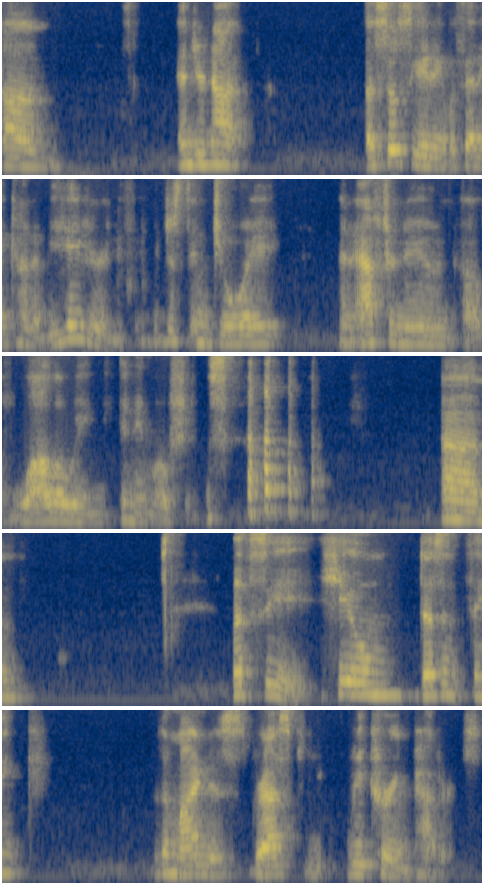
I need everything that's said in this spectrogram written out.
Um, and you're not associating it with any kind of behavior or anything. You just enjoy an afternoon of wallowing in emotions. um, let's see. Hume doesn't think the mind is grasped recurring patterns.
